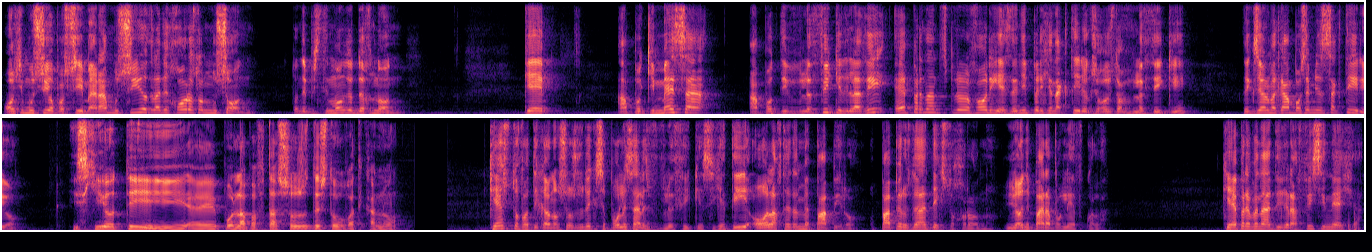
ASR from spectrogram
Όχι μουσείο όπως σήμερα, μουσείο δηλαδή χώρος των μουσών, των επιστημών και των τεχνών. Και από εκεί μέσα, από τη βιβλιοθήκη δηλαδή, έπαιρναν τις πληροφορίες. Δεν υπήρχε ένα κτίριο ξεχωριστό βιβλιοθήκη. Δεν ξέρουμε καν πώς έμοιαζε σαν κτίριο. Ισχύει ότι ε, πολλά από αυτά σώζονται στο Βατικανό. Και στο Βατικανό σώζονται και σε πολλές άλλες βιβλιοθήκες. Γιατί όλα αυτά ήταν με πάπυρο. Ο πάπυρος δεν αντέχει στον χρόνο. Λιώνει πάρα πολύ εύκολα. Και έπρεπε να αντιγραφεί συνέχεια.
